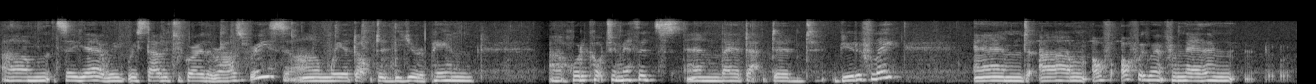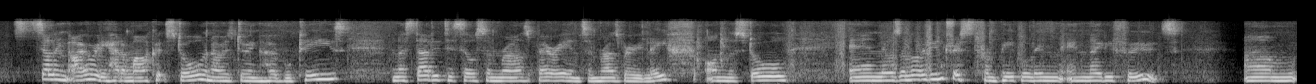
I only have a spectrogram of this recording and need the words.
Um, so yeah, we, we started to grow the raspberries. Um, we adopted the European uh, horticulture methods and they adapted beautifully. And um, off, off we went from there. Then selling, I already had a market stall and I was doing herbal teas. And I started to sell some raspberry and some raspberry leaf on the stall. And there was a lot of interest from people in, in native foods. Um,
